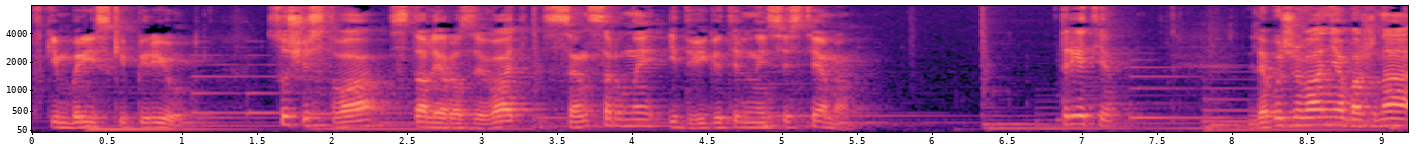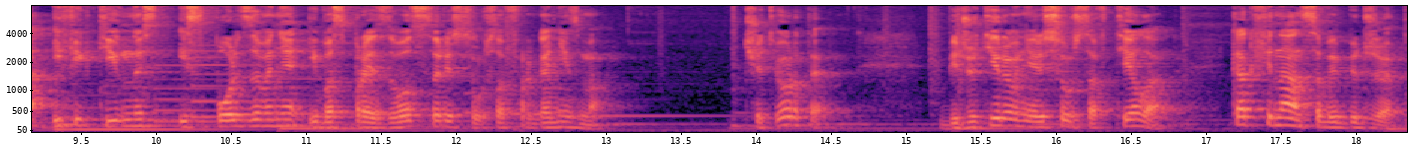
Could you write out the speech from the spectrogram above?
в кембрийский период существа стали развивать сенсорные и двигательные системы. Третье. Для выживания важна эффективность использования и воспроизводства ресурсов организма. Четвертое. Бюджетирование ресурсов тела как финансовый бюджет.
